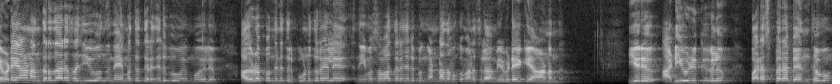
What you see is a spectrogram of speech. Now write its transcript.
എവിടെയാണ് അന്തർധാര സജീവമെന്ന് നേമത്തെ തിരഞ്ഞെടുപ്പ് മുതലും അതോടൊപ്പം തന്നെ തൃപ്പൂണിത്തുറയിലെ നിയമസഭാ തിരഞ്ഞെടുപ്പും കണ്ടാൽ നമുക്ക് മനസ്സിലാവും എവിടെയൊക്കെയാണെന്ന്. ഈ ഒരു അടിയൊഴുക്കുകളും പരസ്പര ബന്ധവും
